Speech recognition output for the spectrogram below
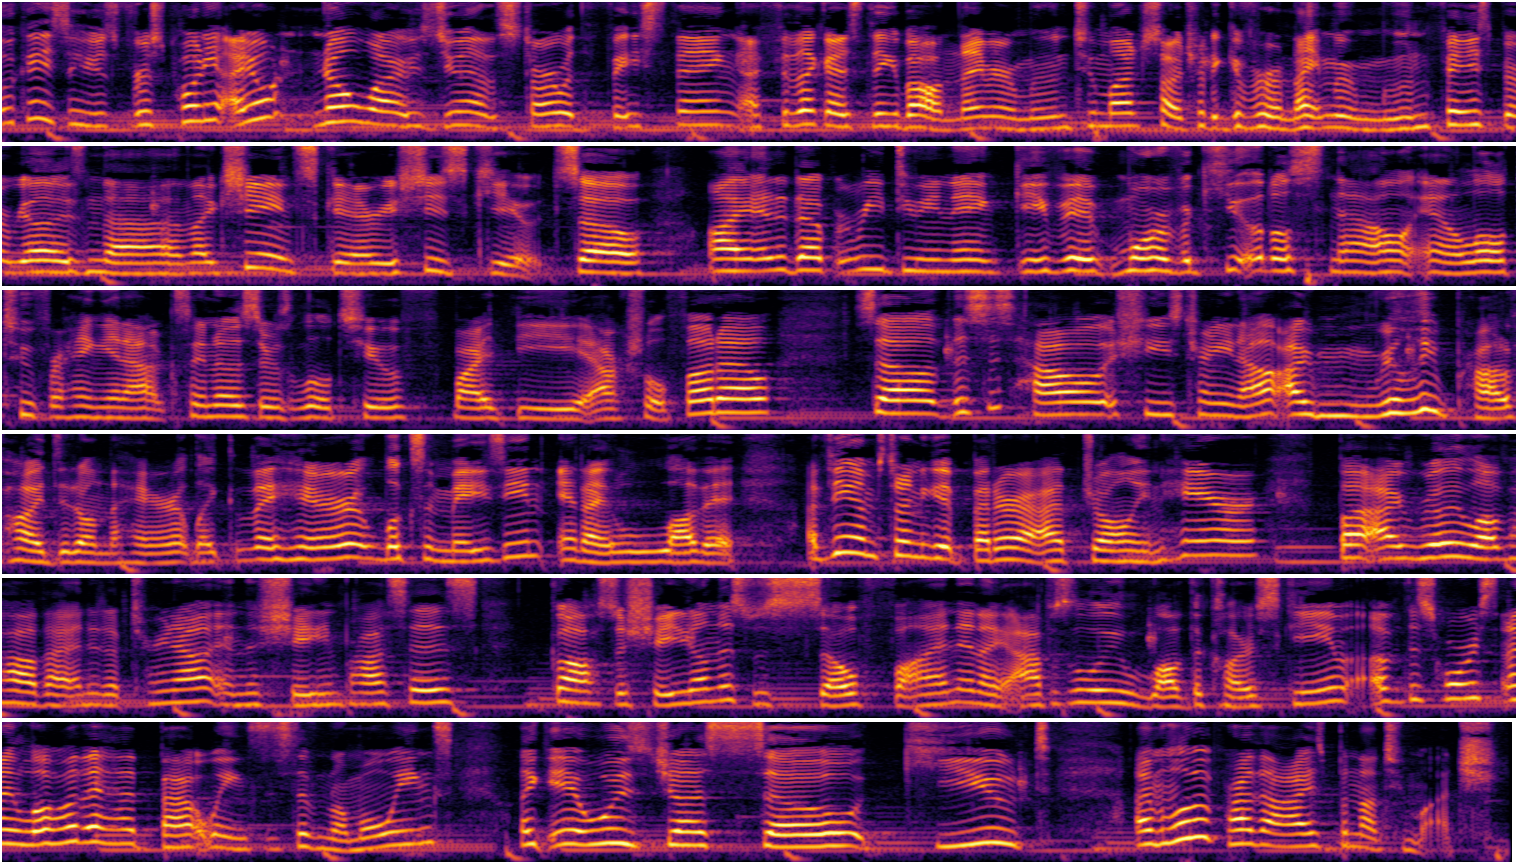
Okay, so here's first pony. I don't know what I was doing at the start with the face thing. I feel like I was thinking about Nightmare Moon too much, so I tried to give her a Nightmare Moon face, but realized nah, like she ain't scary, she's cute. So I ended up redoing it, gave it more of a cute little snout and a little tooth for hanging out, because I noticed there was a little tooth by the actual photo. So this is how she's turning out. I'm really proud of how I did on the hair. Like the hair looks amazing and I love it. I think I'm starting to get better at drawing hair, but I really love how that ended up turning out and the shading process. Gosh, the shading on this was so fun and I absolutely love the color scheme of this horse and I love how they had bat wings instead of normal wings. Like it was just so cute. I'm a little bit proud of the eyes, but not too much.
